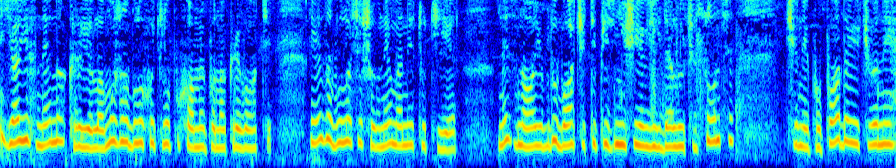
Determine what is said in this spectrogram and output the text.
Я їх не накрила. Можна було хоч лопухами понакривати. Я забулася, що вони в мене тут є. Не знаю, буду бачити пізніше, як зійде лучше сонце, чи не попадають вони,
